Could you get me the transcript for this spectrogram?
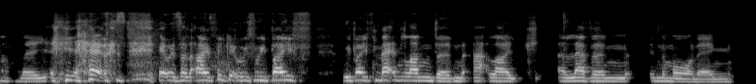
lovely. yeah, it was it was an, I think it was we both we both met in London at like eleven in the morning,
